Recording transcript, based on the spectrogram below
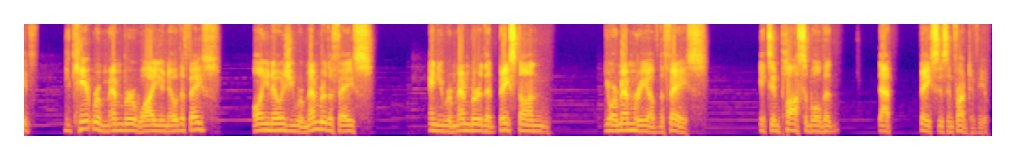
it's you can't remember why you know the face. All you know is you remember the face and you remember that based on your memory of the face, it's impossible that that face is in front of you.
